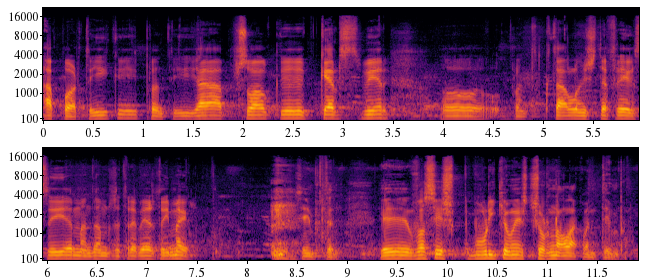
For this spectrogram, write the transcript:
à, porta e, e, pronto, e há pessoal que quer receber ou pronto, que está longe da freguesia, mandamos através do e-mail. Isso é importante. Vocês publicam este jornal há quanto tempo?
